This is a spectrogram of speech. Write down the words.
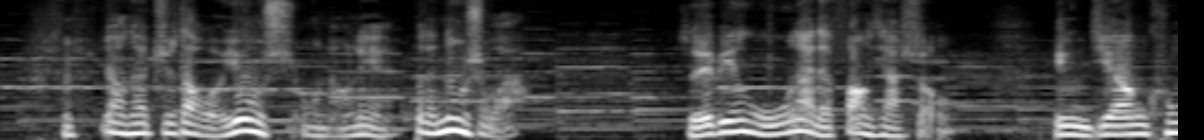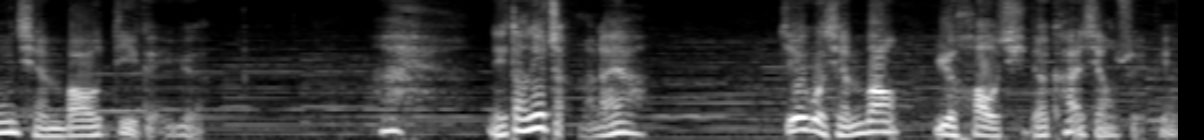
让他知道我又使用能力，不得弄死我？水兵无奈地放下手，并将空钱包递给月。哎，你到底怎么了呀？接过钱包，月好奇地看向水兵。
